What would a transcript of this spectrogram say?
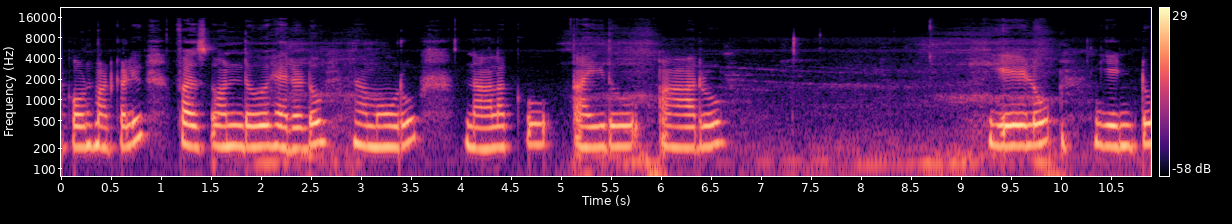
ಅಕೌಂಟ್ ಮಾಡ್ಕೊಳ್ಳಿ. ಫಸ್ಟ್ ಒಂದು, ಎರಡು, ಮೂರು, ನಾಲ್ಕು, ಐದು, ಆರು ಏಳು, ಎಂಟು,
